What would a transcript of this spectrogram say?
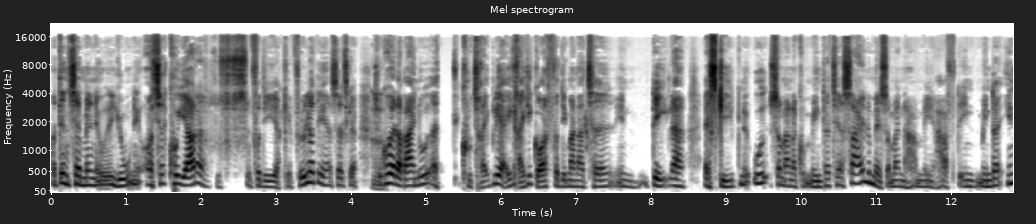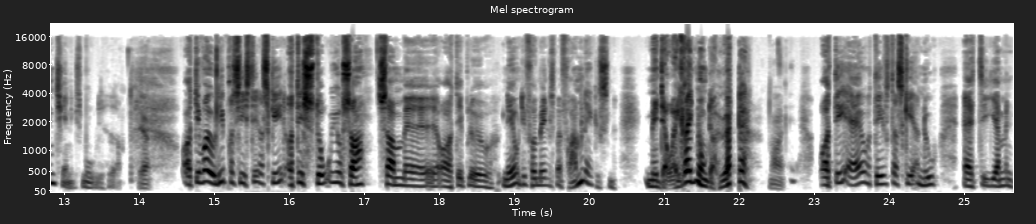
og den sender man ud i juni, og så kunne jeg da, fordi jeg kan følge det her selskab, mm. så kunne jeg da regne ud, at Q3 bliver ikke rigtig godt, fordi man har taget en del af, af skibene ud, så man har mindre til at sejle sejle med, så man har haft en mindre indtjeningsmuligheder. Ja. Og det var jo lige præcis det, der skete, og det stod jo så, som, øh, og det blev nævnt i forbindelse med fremlæggelsen. Men der var ikke rigtig nogen, der hørte det. Nej. Og det er jo det, der sker nu, at jamen,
